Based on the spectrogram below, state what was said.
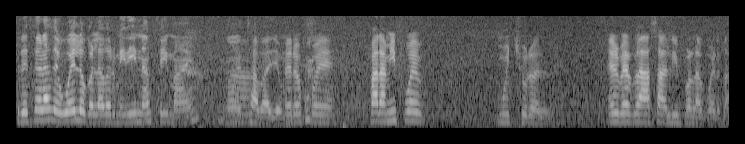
13 horas de vuelo con la dormidina encima, ¿eh? No Ah, estaba yo. Pero fue, para mí fue muy chulo el, el verla salir por la puerta.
